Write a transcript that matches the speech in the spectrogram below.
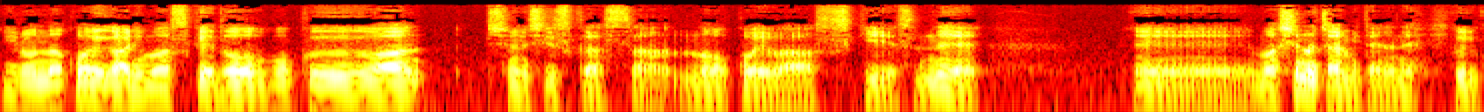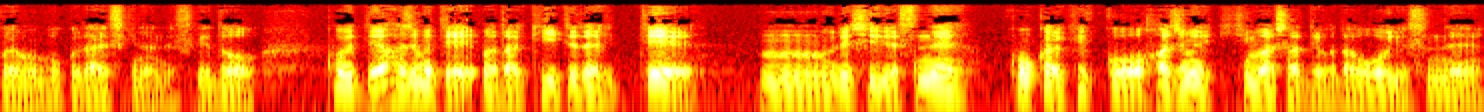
いろんな声がありますけど、僕は、シュンシスカスさんの声は好きですね。えー、まあ、しのちゃんみたいなね、低い声も僕大好きなんですけど、こうやって初めてまた聞いていただいて、うん、嬉しいですね。今回結構初めて聞きましたという方が多いですね。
